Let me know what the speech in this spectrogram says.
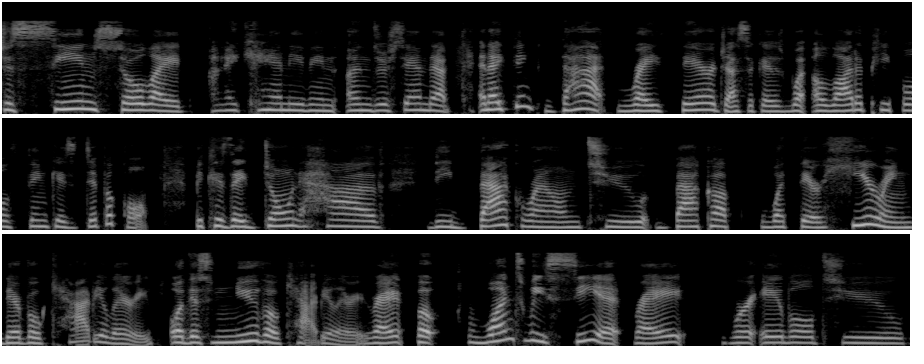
just seems so like, I can't even understand that. And I think that right there, Jessica, is what a lot of people think is difficult because they don't have the background to back up what they're hearing, their vocabulary or this new vocabulary, right? But once we see it, right, we're able to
